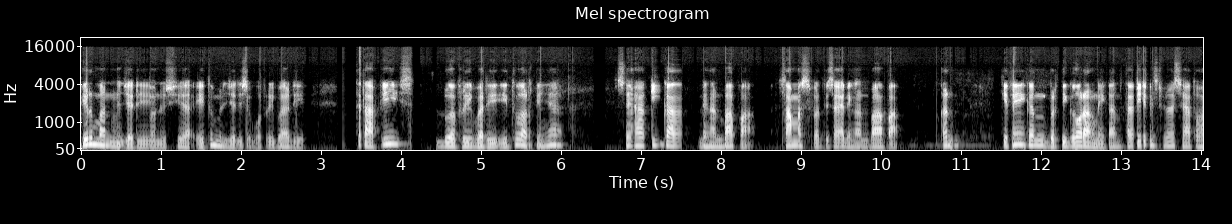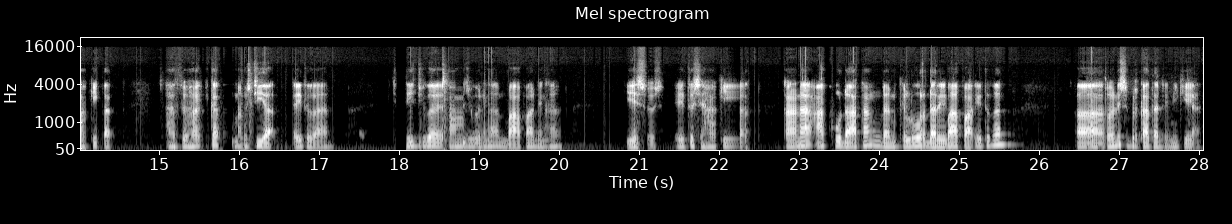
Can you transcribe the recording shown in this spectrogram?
firman menjadi manusia itu menjadi sebuah pribadi. Tetapi dua pribadi itu artinya sehakikat dengan Bapak, sama seperti saya dengan Bapak. Kan kita ini kan bertiga orang nih kan, tapi kan sebenarnya satu hakikat. Satu hakikat manusia, itu kan. Jadi juga sama juga dengan Bapak dengan Yesus. Itu sehakikat. Karena aku datang dan keluar dari Bapak, itu kan uh, Tuhan Yesus berkata demikian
